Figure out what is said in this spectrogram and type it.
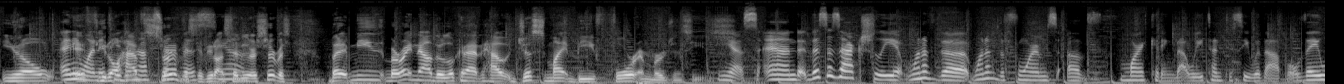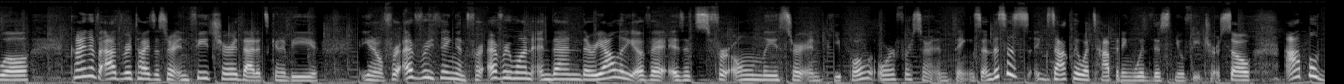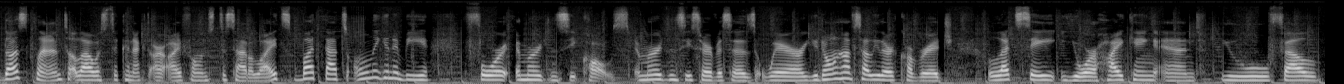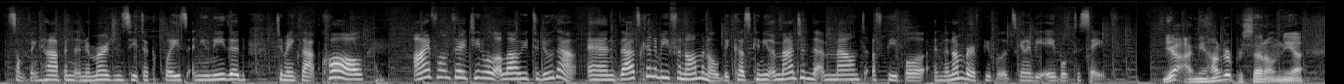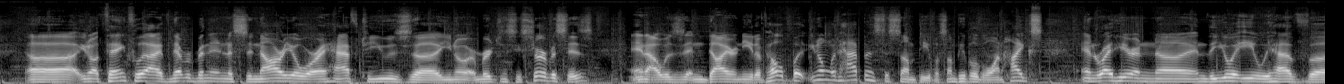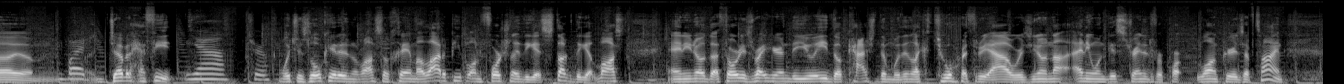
You know, Anyone, if you if don't have, have service, service, if you don't have cellular service, but it means, but right now they're looking at how it just might be for emergencies. Yes, and this is actually one of the one of the forms of marketing that we tend to see with Apple. They will kind of advertise a certain feature that it's going to be, you know, for everything and for everyone, and then the reality of it is it's for only certain people or for certain things. And this is exactly what's happening with this new feature. So, Apple does plan to allow us to connect our iPhones to satellites, but that's only going to be for emergency calls, emergency services where you don't have cellular coverage. Let's say you're hiking and you fell, something happened, an emergency took place, and you needed to make that call. iPhone 13 will allow you to do that. And that's going to be phenomenal because can you imagine the amount of people and the number of people it's going to be able to save? Yeah, I mean, 100% Omnia. Uh, you know, thankfully, I've never been in a scenario where I have to use, uh, you know, emergency services and I was in dire need of help. But you know what happens to some people? Some people go on hikes, and right here in uh, in the UAE, we have uh, But- Jabal Hafeet Yeah, true. which is located in Ras Al Khaimah. A lot of people, unfortunately, they get stuck, they get lost, and you know the authorities right here in the UAE, they'll catch them within like two or three hours. You know, not anyone gets stranded for par- long periods of time.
